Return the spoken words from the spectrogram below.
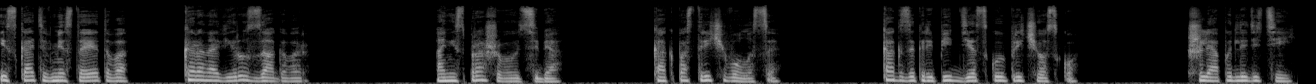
Искать вместо этого коронавирус заговор. Они спрашивают себя: как постричь волосы? Как закрепить детскую прическу? Шляпы для детей.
